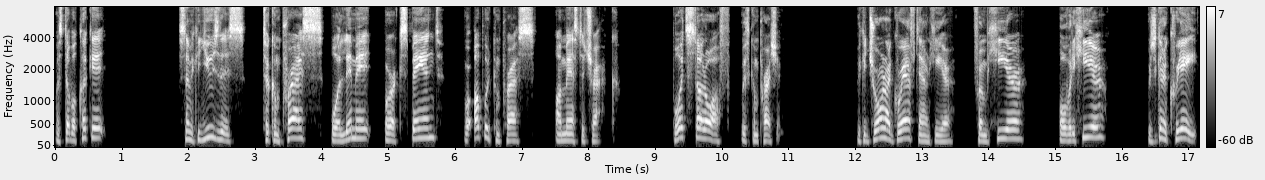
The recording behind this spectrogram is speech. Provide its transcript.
Let's double click it. So then we could use this to compress or limit or expand or upward compress our master track. But let's start off with compression. We could draw on our graph down here from here over to here, which is going to create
